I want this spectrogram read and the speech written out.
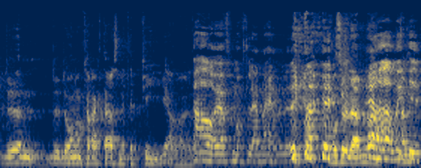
du, du, en- du, du har någon karaktär som heter Pia va? eller? Ja, jag måste lämna henne nu. Måste du lämna? Ja, men, gud.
